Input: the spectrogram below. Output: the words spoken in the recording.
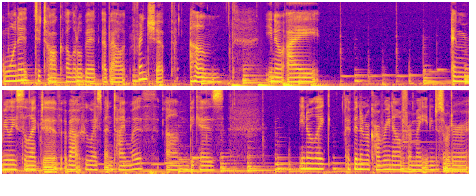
wanted to talk a little bit about friendship. Um, you know, I am really selective about who I spend time with um, because, you know, like I've been in recovery now from my eating disorder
